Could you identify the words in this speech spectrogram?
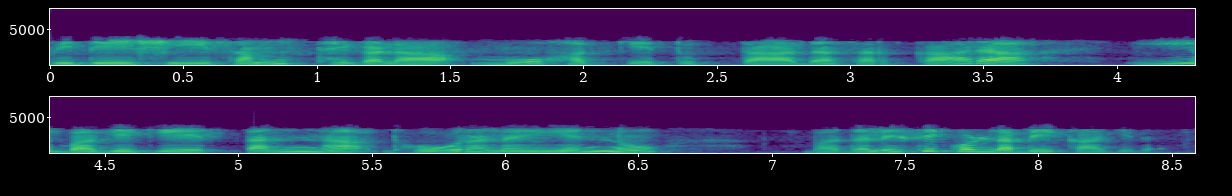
ವಿದೇಶಿ ಸಂಸ್ಥೆಗಳ ಮೋಹಕ್ಕೆ ತುತ್ತಾದ ಸರ್ಕಾರ ಈ ಬಗೆಗೆ ತನ್ನ ಧೋರಣೆಯನ್ನು ಬದಲಿಸಿಕೊಳ್ಳಬೇಕಾಗಿದೆ.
